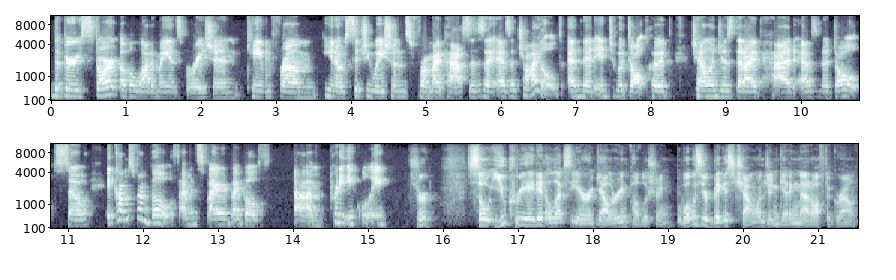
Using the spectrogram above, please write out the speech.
the very start of a lot of my inspiration came from you know situations from my past as a, as a child and then into adulthood challenges that i've had as an adult. So it comes from both. I'm inspired by both um, pretty equally. Sure. So you created alexi era gallery and publishing. What was your biggest challenge in getting that off the ground?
